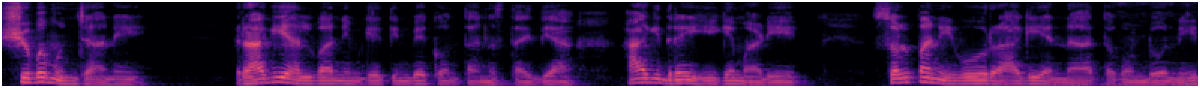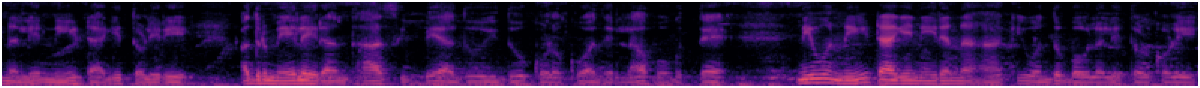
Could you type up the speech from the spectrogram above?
ಶುಭ ಮುಂಜಾನೆ. ರಾಗಿ ಹಲ್ವಾ ನಿಮಗೆ ತಿನ್ನಬೇಕು ಅಂತ ಅನ್ನಿಸ್ತಾ ಇದೆಯಾ? ಹಾಗಿದ್ರೆ ಹೀಗೆ ಮಾಡಿ. ಸ್ವಲ್ಪ ನೀವು ರಾಗಿಯನ್ನು ತಗೊಂಡು ನೀರಿನಲ್ಲಿ ನೀಟಾಗಿ ತೊಳಿರಿ. ಅದ್ರ ಮೇಲೆ ಇರೋಂತಹ ಸಿಪ್ಪೆ, ಅದು ಇದು, ಕೊಳಕು ಅದೆಲ್ಲ ಹೋಗುತ್ತೆ. ನೀವು ನೀಟಾಗಿ ನೀರನ್ನು ಹಾಕಿ ಒಂದು ಬೌಲಲ್ಲಿ ತೊಳ್ಕೊಳ್ಳಿ.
